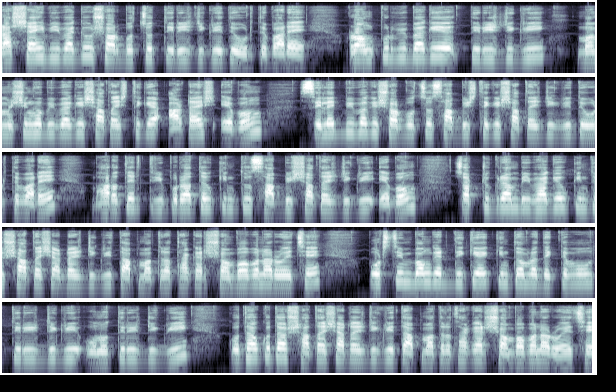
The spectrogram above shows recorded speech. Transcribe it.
রাজশাহী বিভাগেও সর্বোচ্চ তিরিশ ডিগ্রিতে উঠতে পারে। রংপুর বিভাগে তিরিশ ডিগ্রি, ময়মনসিংহ বিভাগে সাতাশ থেকে আঠাশ এবং সিলেট বিভাগে সর্বোচ্চ ছাব্বিশ থেকে সাতাশ ডিগ্রিতে উঠতে পারে। ভারতের ত্রিপুরাতেও কিন্তু ছাব্বিশ সাতাশ ডিগ্রি এবং চট্টগ্রাম বিভাগেও কিন্তু সাতাশ, আঠাশ ডিগ্রি তাপমাত্রা থাকার সম্ভাবনা রয়েছে। পশ্চিমবঙ্গের দিকে কিন্তু আমরা দেখতে পাবো তিরিশ ডিগ্রি, উনত্রিশ ডিগ্রি ডিগ্রি কোথাও কোথাও সাতাশ আঠাশ ডিগ্রি তাপমাত্রা থাকার সম্ভাবনা রয়েছে।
